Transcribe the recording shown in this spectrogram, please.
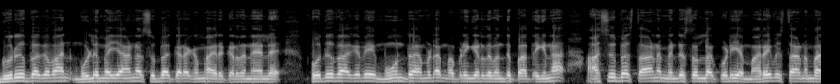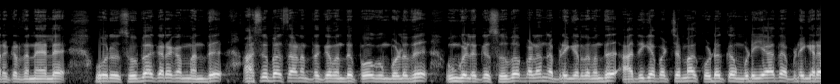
குரு பகவான் முழுமையான சுப கிரகமாக இருக்கிறதுனால பொதுவாகவே மூன்றாம் இடம் அப்படிங்கிறது வந்து பார்த்தீங்கன்னா அசுபஸ்தானம் என்று சொல்லக்கூடிய மறைவு ஸ்தானமாக இருக்கிறதுனால ஒரு சுப கிரகம் வந்து அசுபஸ்தானத்துக்கு வந்து போகும் பொழுது உங்களுக்கு சுப பலன் அப்படிங்கிறத வந்து அதிகபட்சமாக கொடுக்க முடியாது அப்படிங்கிற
